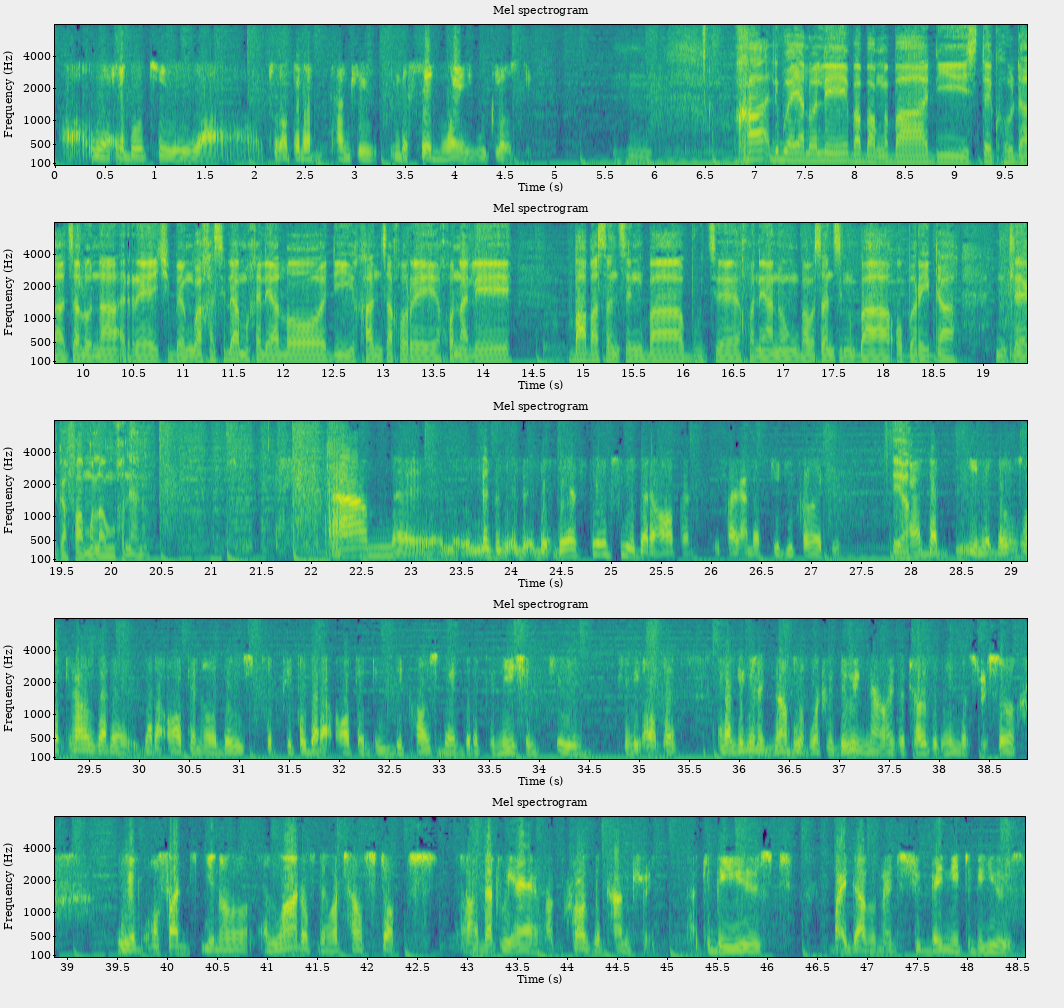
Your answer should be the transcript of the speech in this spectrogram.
uh, we are able to uh, to open up the country in the same way we closed it. ga le bua yalo le ba bangwe ba di-stakeholder tsa lona ga se le amogele yalo dikgang tsa gore go na le ba ba santseng ba butse gone ba ba santseng ba operator ntle ka fa molaong gone Um, uh, listen, there are still few that are open, if I understood you correctly. yeah Uh, but you know, those hotels that are that are open, or those people that are open, is because they've got a permission to to be open. And I'll give you an example of what we're doing now as a tourism industry. So we have offered, you know, a lot of the hotel stocks uh, that we have across the country uh, to be used by government should they need to be used.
